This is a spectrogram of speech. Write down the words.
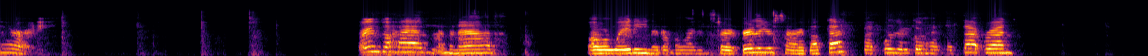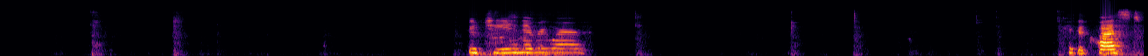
Alrighty. We're gonna go ahead and run an ad while we're waiting. I don't know why I didn't start it earlier. Sorry about that, but we're gonna go ahead and let that run. Gucci in everywhere. Pick a quest.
